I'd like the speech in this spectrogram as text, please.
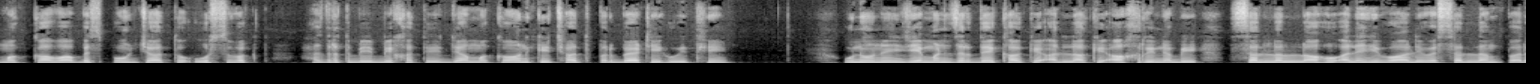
مکہ واپس پہنچا تو اس وقت حضرت بی بی ختیجہ مکان کی چھت پر بیٹھی ہوئی تھیں۔ انہوں نے یہ منظر دیکھا کہ اللہ کے آخری نبی صلی اللہ علیہ وآلہ وسلم پر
